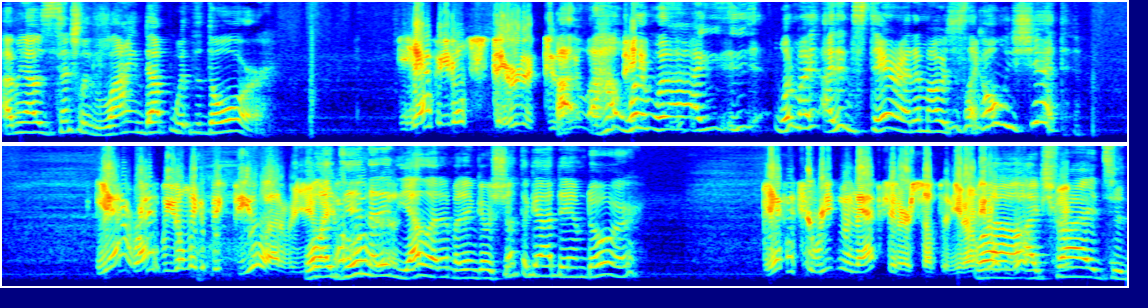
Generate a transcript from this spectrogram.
I mean, I was essentially lined up with the door. Yeah, but you don't stare at a dude. I, how? What? What? I. What am I? I didn't stare at him. I was just like, holy shit. yeah, right. But you don't make a big deal out of it. You're Well, I didn't. oh, I didn't yell at him. I didn't go shut the goddamn door. Yeah, but you're reading a napkin or something. You know. Well, don't I tried to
